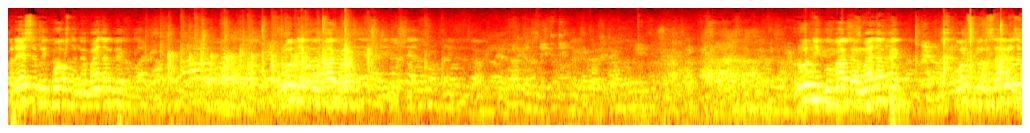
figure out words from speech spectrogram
predsjedniku opštine Majdanbek, rudniku Bakra, rudniku Bakra Majdanbek, Sportskom savezu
